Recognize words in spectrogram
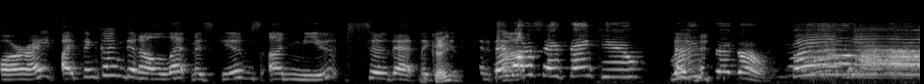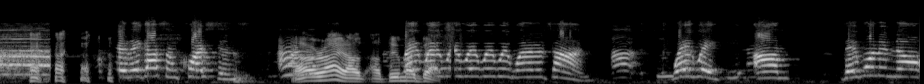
All right. I think I'm going to let Miss Gibbs unmute so that the Okay. kids can They want to say thank you. Ready, set, go. Okay, they got some questions. All right, I'll, I'll do my Wait, wait, best. wait, wait, wait, wait, one at a time. Uh, Wait, wait. Um, they want to know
